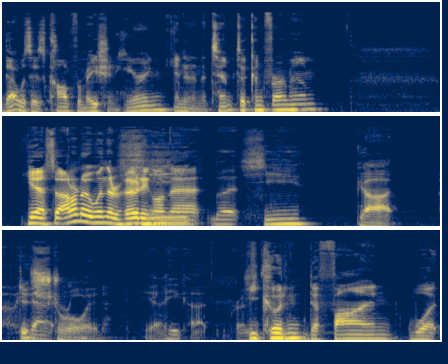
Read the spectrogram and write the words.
that was his confirmation hearing in an attempt to confirm him? Yeah, so I don't know when they're voting on that, but He got oh, he got- destroyed. yeah, he got He couldn't define what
